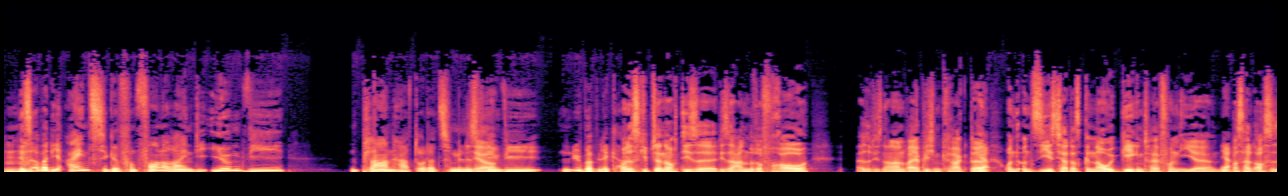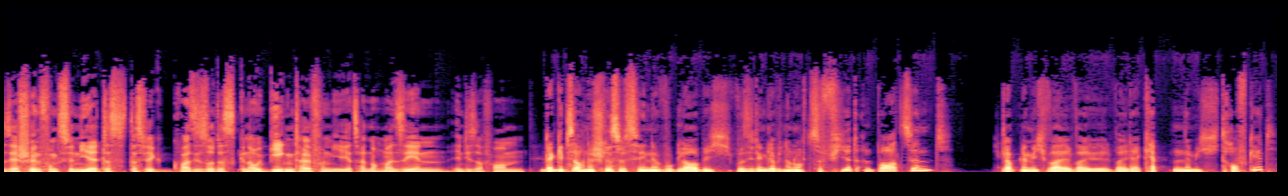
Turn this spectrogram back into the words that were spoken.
Mhm. ist aber die einzige von vornherein, die irgendwie einen Plan hat oder zumindest Ja. irgendwie einen Überblick hat. Und es gibt ja noch diese, diese andere Frau, also diesen anderen weiblichen Charakter, Ja. und, und sie ist ja das genaue Gegenteil von ihr, Ja. was halt auch sehr schön funktioniert, dass, dass wir quasi so das genaue Gegenteil von ihr jetzt halt nochmal sehen in dieser Form. Da gibt's auch eine Schlüsselszene, wo, glaube ich, wo sie dann, glaube ich, nur noch zu viert an Bord sind. Ich glaube nämlich, weil, weil, weil der Captain nämlich drauf geht.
